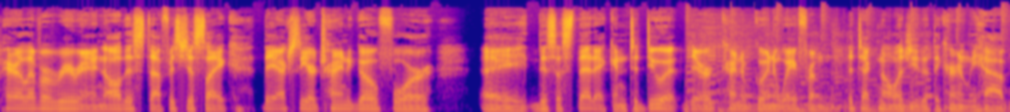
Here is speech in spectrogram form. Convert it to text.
paralever rear end, all this stuff. It's just like they actually are trying to go for a this aesthetic and to do it they're kind of going away from the technology that they currently have.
